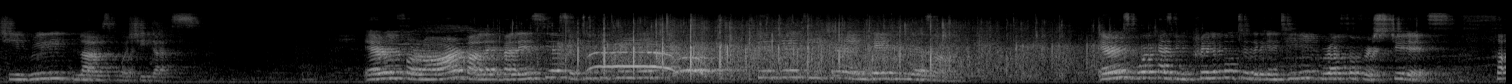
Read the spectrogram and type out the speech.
She really loves what she does. Erin Farrar, Val- Valencia certificated fifth teacher and grade liaison. Erin's work has been critical to the continued growth of her students. Th-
